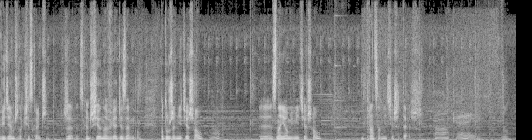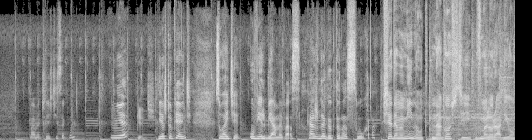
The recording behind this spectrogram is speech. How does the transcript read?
Wiedziałem, że tak się skończy. Że skończy się na wywiadzie ze mną. Podróże mnie cieszą. no. y, Znajomi mnie cieszą. I praca mnie cieszy też. Okej. No. Mamy 30 sekund? Nie? 5. Jeszcze pięć. Słuchajcie, uwielbiamy was. Każdego, kto nas słucha. 7 minut na gości w Meloradiu.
